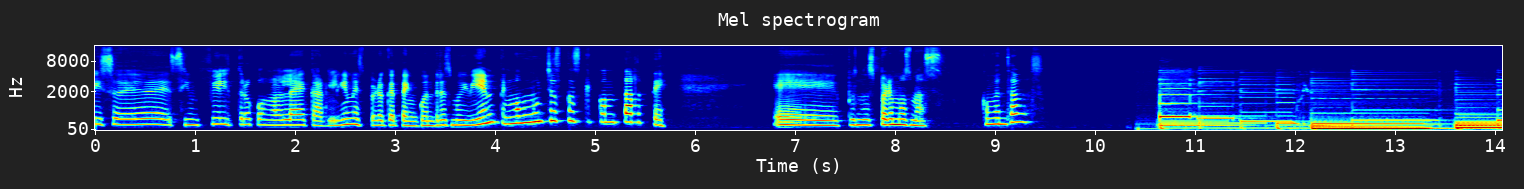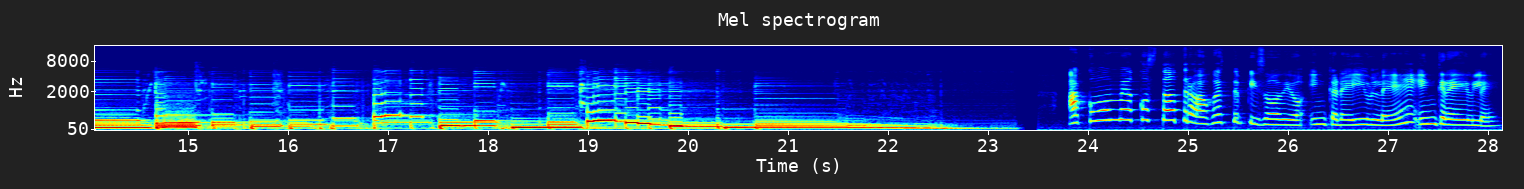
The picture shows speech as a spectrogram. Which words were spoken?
episodio de Sin Filtro con Lola de Carlín. Espero que te encuentres muy bien. Tengo muchas cosas que contarte. Eh, pues no esperemos más. Comenzamos. Ah, cómo me ha costado trabajo este episodio. Increíble, ¿eh? Increíble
